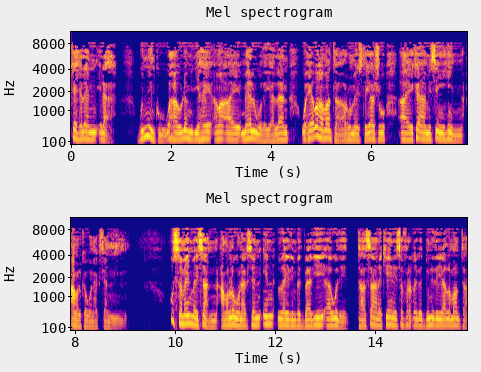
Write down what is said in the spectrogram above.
ka heleen ilaah. Gudniinku waxa uu la mid yahay ama ay meel wada yaallaan waxyaabaha maanta rumaystayaashu ay ka aaminsan yihiin camalka wanaagsan u samayn maysaan camallo wanaagsan in laydin badbaadiyey aawadeed. Taasaana keenaysa farqiga dunida yaalla maanta.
